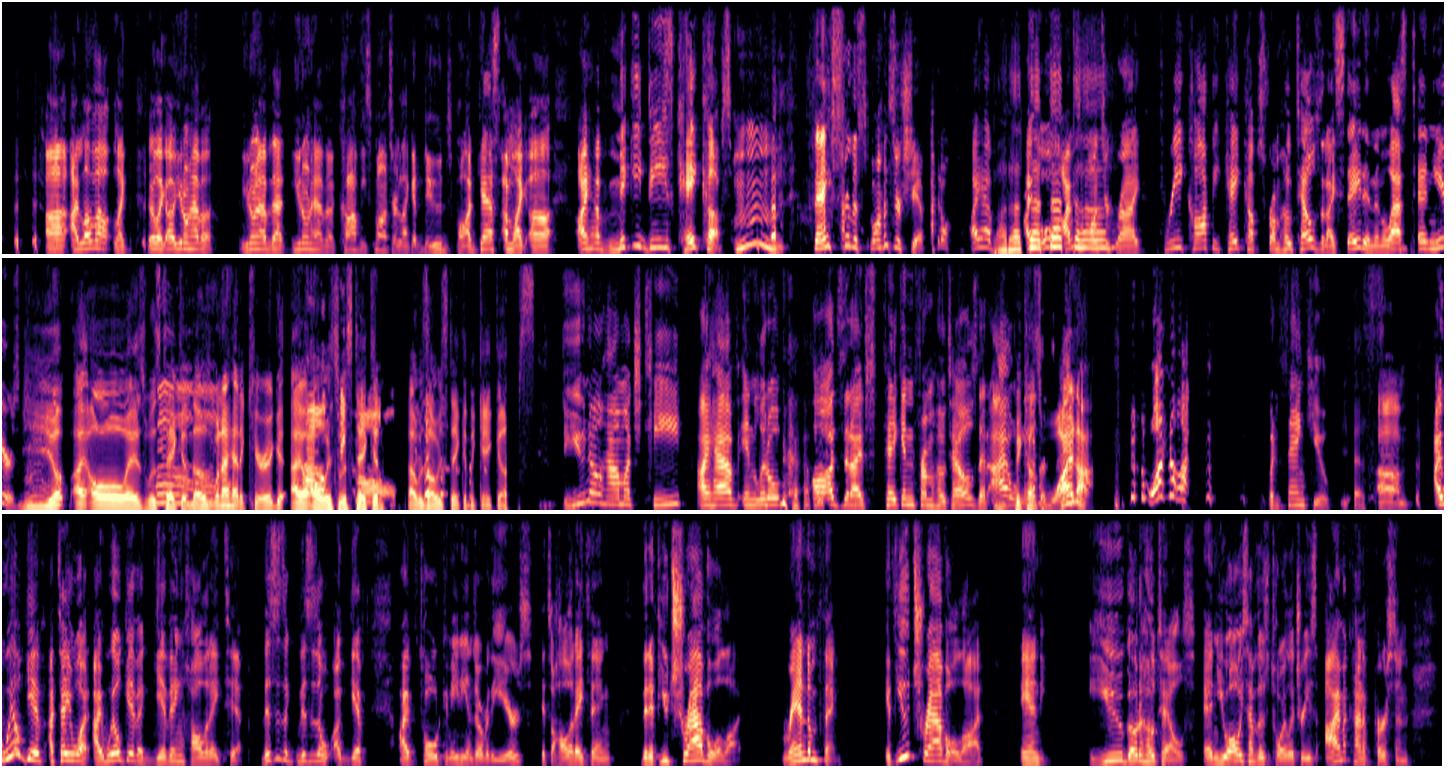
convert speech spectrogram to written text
uh, I love how like they're like, oh, you don't have a you don't have that you don't have a coffee sponsor like a dude's podcast. I'm like, uh, I have Mickey D's K cups. Mmm. thanks for the sponsorship. I don't. I have. I, oh, I'm sponsored by three coffee K cups from hotels that I stayed in in the last ten years. Mm. Yep, I always was taking those. When I had a Keurig, I I'll always was taking. all. I was always taking the K cups. Do you know how much tea I have in little pods that I've taken from hotels that I will Because why not? why not? But thank you. Yes. Um, I will give. I tell you what, I will give a giving holiday tip. This is a this is a, a gift I've told comedians over the years. It's a holiday thing that if you travel a lot, random thing, if you travel a lot and you go to hotels and you always have those toiletries, I'm a kind of person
